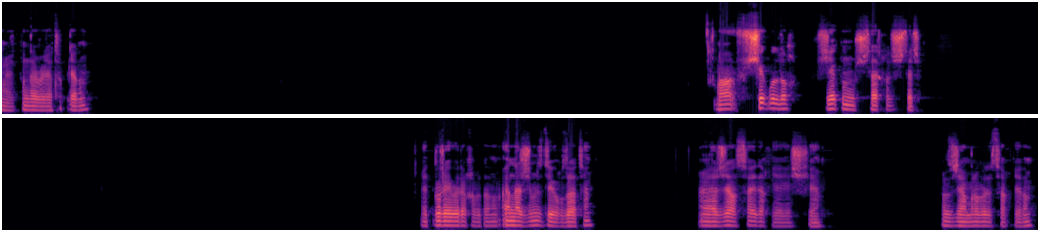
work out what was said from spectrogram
Evet bunu da böyle toplayalım. Aa fişek bulduk. Fişek bulmuşuz arkadaşlar. Evet buraya böyle kapatalım. Enerjimiz de yok zaten. Enerji alsaydık ya keşke. Hızlıca bunu böyle saklayalım.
